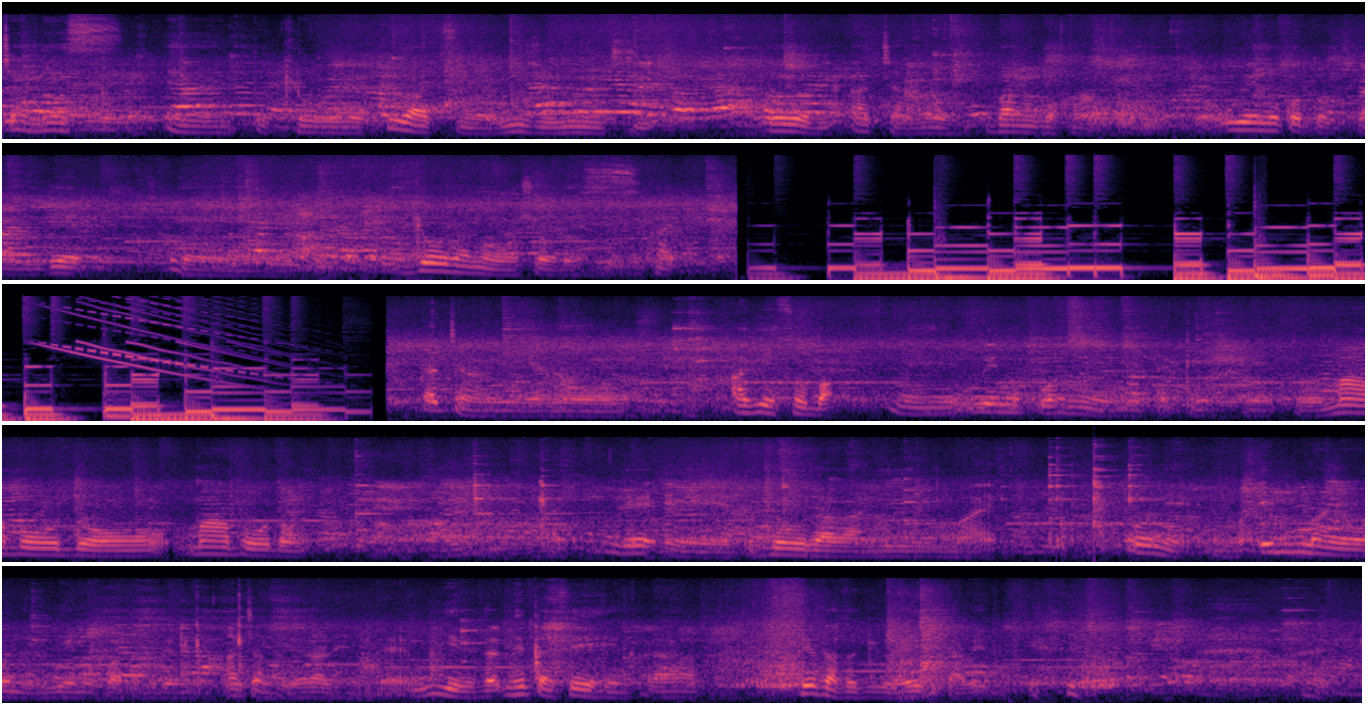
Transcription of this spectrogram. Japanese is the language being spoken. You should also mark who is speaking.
Speaker 1: ちゃんです。えー、と今日9月の22日土曜日あちゃんの晩ご飯えーと上のこと2人で、えー、餃子の王将です。はい。あちゃんにあの揚げそば、えー上の子はね何だっけ？えっ、と麻婆丼麻婆丼はいで、えー、と餃子が2人前。とね、あのエビマヨをね、上の子は食べてるのあんちゃんとやられへんで、家で寝たりせえへんから、出た時ぐらいエビ食べるって。はい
